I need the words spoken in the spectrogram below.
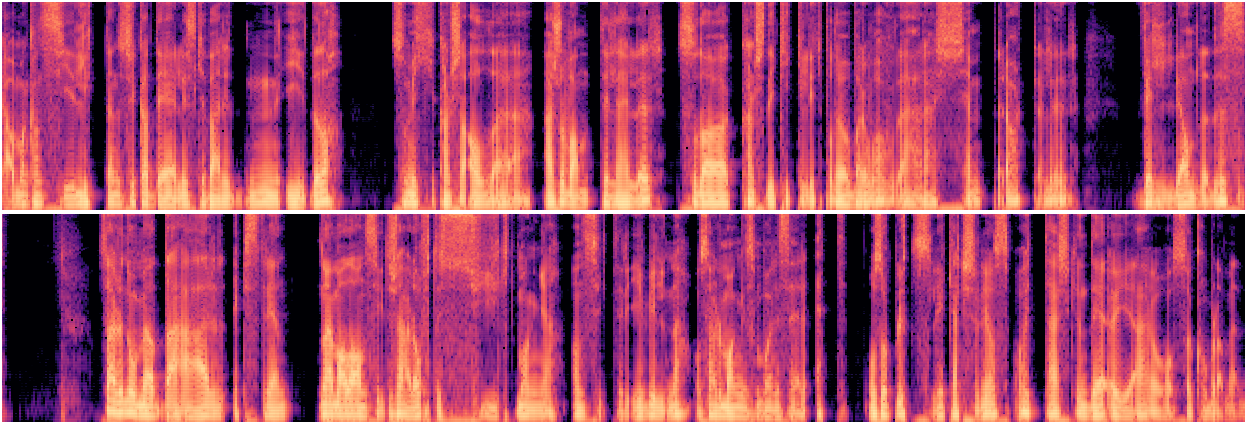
Ja, man kan si litt den psykadeliske verden i det, da. Som ikke kanskje alle er så vant til heller. Så da kanskje de kikker litt på det og bare wow, det her er kjemperart, eller veldig annerledes. Så er det noe med at det er ekstremt Når jeg maler ansikter, så er det ofte sykt mange ansikter i bildene, og så er det mange som bare ser ett. Og så plutselig catcher de oss. Oi, tersken, det øyet er jo også kobla med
